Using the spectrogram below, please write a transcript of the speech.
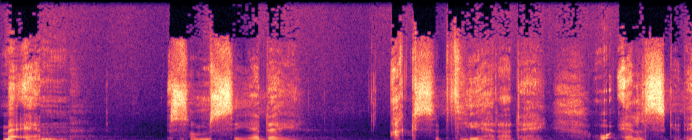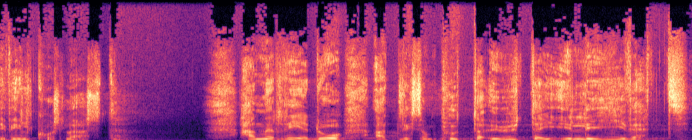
med en som ser dig, accepterar dig och älskar dig villkorslöst. Han är redo att liksom putta ut dig i livet.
